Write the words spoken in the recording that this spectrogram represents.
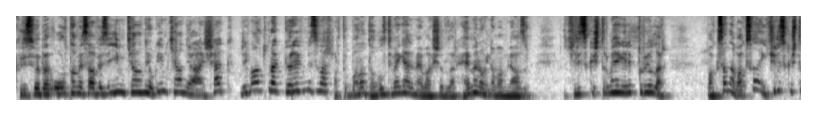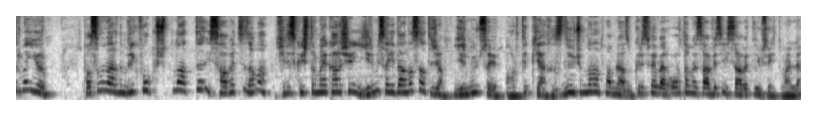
Chris Webber orta mesafesi imkanı yok. imkanı ya. Şak. Rebound bırak görevimiz var. Artık bana double team'e gelmeye başladılar. Hemen oynamam lazım. İkili sıkıştırmaya gelip duruyorlar. Baksana baksana ikili sıkıştırma yiyorum. Pasımı verdim. Rick Fox şutunu attı. isabetsiz ama ikili sıkıştırmaya karşı 20 sayı daha nasıl atacağım? 23 sayı. Artık yani hızlı hücumdan atmam lazım. Chris Webber orta mesafesi isabetli yüksek ihtimalle.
